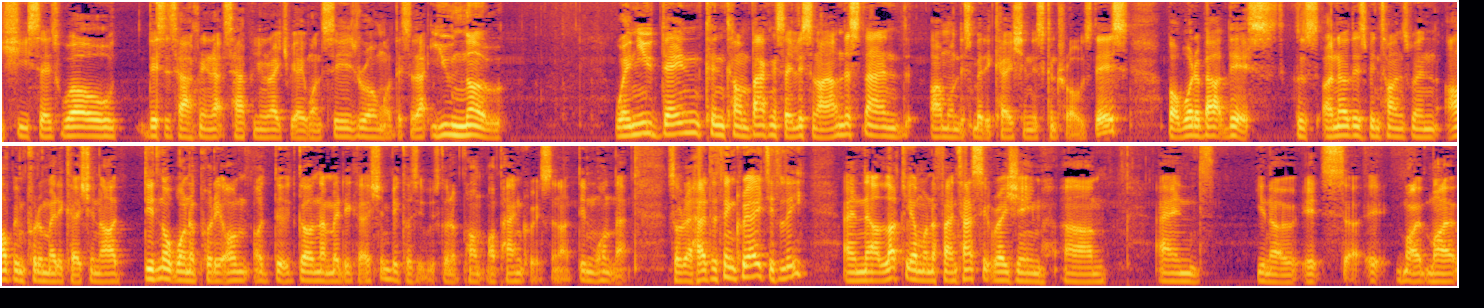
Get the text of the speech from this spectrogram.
she says, well, this is happening, that's happening, your HbA1c is wrong or this or that, you know. When you then can come back and say, listen, I understand I'm on this medication, this controls this, but what about this? Because I know there's been times when I've been put on medication. I did not want to put it on I did go on that medication because it was going to pump my pancreas, and I didn't want that. So I had to think creatively. And now, luckily, I'm on a fantastic regime, um, and you know, it's uh, it, my my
